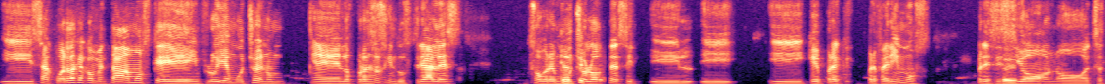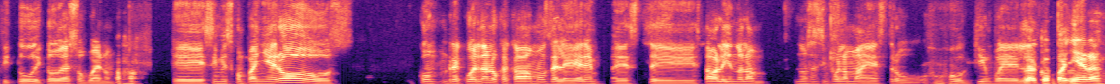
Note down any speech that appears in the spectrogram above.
y se acuerda que comentábamos que influye mucho en, un, en los procesos industriales sobre ¿Qué muchos lotes y, y, y, y que pre- preferimos precisión o exactitud y todo eso. Bueno, eh, si mis compañeros con- recuerdan lo que acabamos de leer, en- este, estaba leyendo la, no sé si fue la maestra o, o quién fue La compañera.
